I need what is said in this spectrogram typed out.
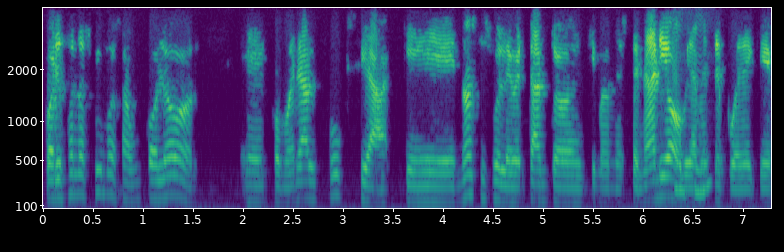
por eso nos fuimos a un color eh, como era el fucsia, que no se suele ver tanto encima de un escenario, obviamente puede que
